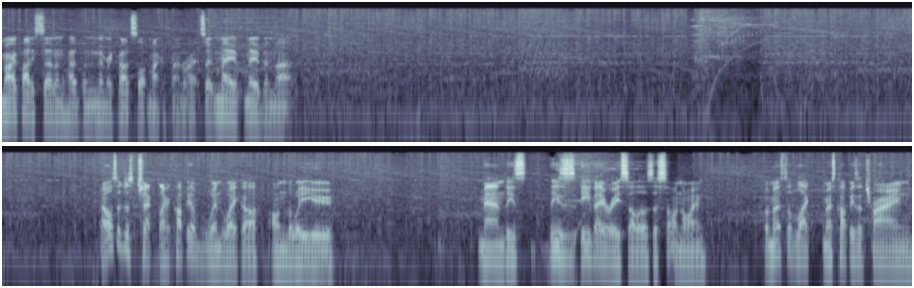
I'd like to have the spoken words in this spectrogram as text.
Mario Party 7 had the memory card slot microphone, right? So it may, may have been that. I also just checked, like, a copy of Wind Waker on the Wii U. Man, these these eBay resellers, are so annoying. But most of, like, most copies are trying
